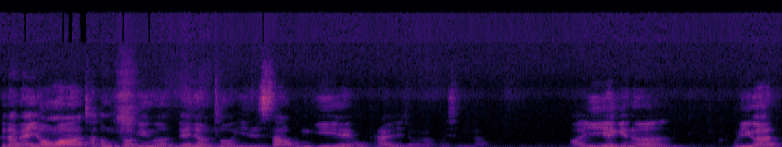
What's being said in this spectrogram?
그 다음에 영화 자동 더빙은 내년도 1, 4분기에 오픈할 예정을 갖고 있습니다. 아, 이 얘기는 우리가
